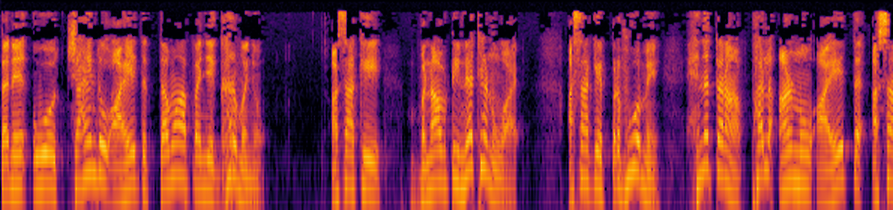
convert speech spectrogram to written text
तॾहिं उहो चाहींदो आहे त तव्हां पंहिंजे घर वञो असांखे बनावटी न थियणो आहे असांखे प्रभुअ में हिन तरह फल आणणो आहे त असां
